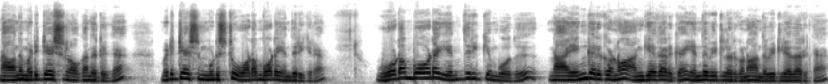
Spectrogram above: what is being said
நான் வந்து மெடிடேஷனில் உட்காந்துட்டு இருக்கேன் மெடிடேஷன் முடிச்சுட்டு உடம்போட எந்திரிக்கிறேன். உடம்போட எந்திரிக்கும் போது நான் எங்கே இருக்கணும் அங்கேயே தான் இருக்கேன். எந்த வீட்டில் இருக்கணும் அந்த வீட்டிலே தான் இருக்கேன்.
